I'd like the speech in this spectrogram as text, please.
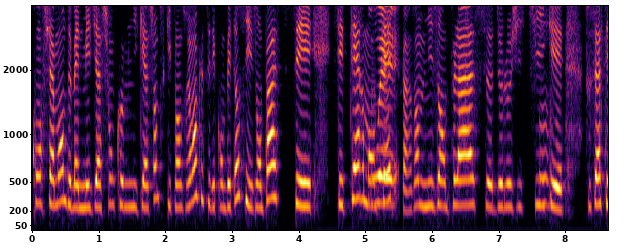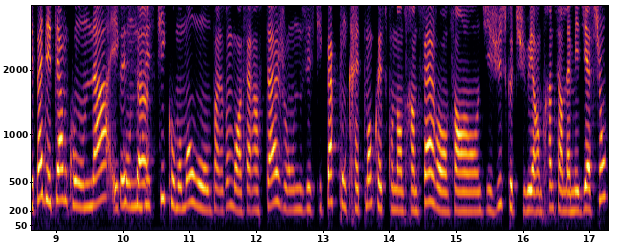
consciemment de mettre médiation, communication, parce qu'ils pensent vraiment que c'est des compétences et ils n'ont pas ces, ces, termes en tête. Par exemple, mise en place de logistique et tout ça. C'est pas des termes qu'on a et qu'on nous explique au moment où, on, par exemple, on va faire un stage. On nous explique pas concrètement qu'est-ce qu'on est en train de faire. Enfin, on dit juste que tu es en train de faire de la médiation.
